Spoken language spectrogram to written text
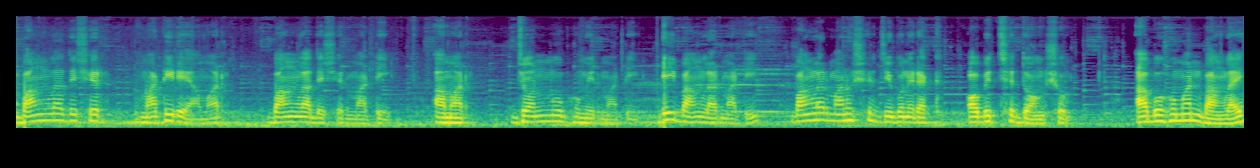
বাংলাদেশের মাটি রে আমার, বাংলাদেশের মাটি, আমার জন্মভূমির মাটি। এই বাংলার মাটি, বাংলার মানুষের জীবনের এক অবিচ্ছেদ্য অংশ। আবহমান বাংলায়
